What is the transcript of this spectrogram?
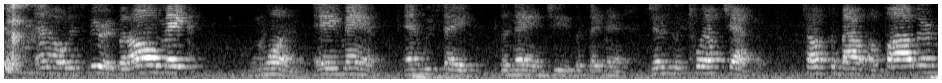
and Holy Spirit, but all make one. Amen. And we say the name Jesus. Amen. Genesis 12 chapter talks about a father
